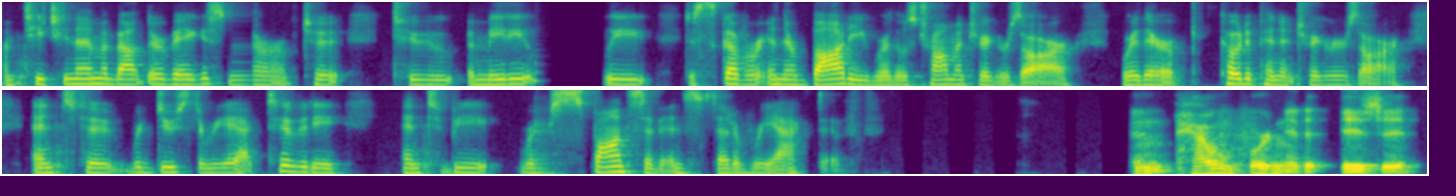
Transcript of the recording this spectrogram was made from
I'm teaching them about their vagus nerve to, to immediately discover in their body where those trauma triggers are, where their codependent triggers are, and to reduce the reactivity and to be responsive instead of reactive. And how important it is it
